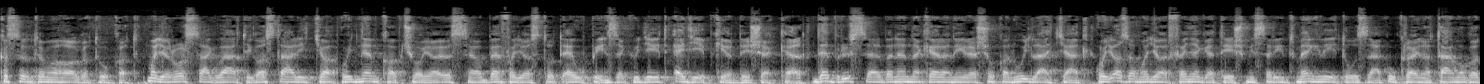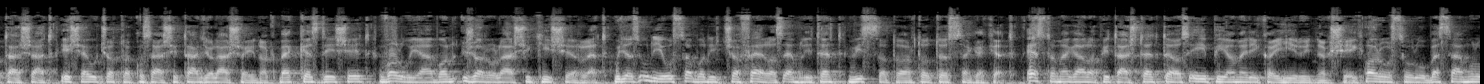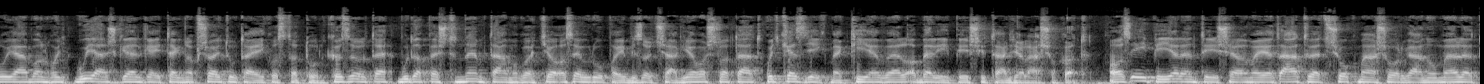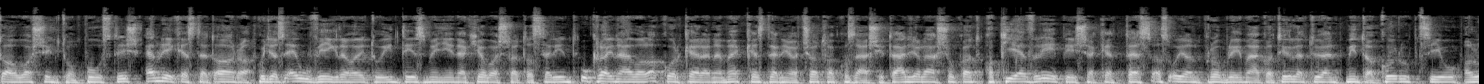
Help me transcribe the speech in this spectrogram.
Köszöntöm a hallgatókat. Magyarország váltig azt állítja, hogy nem kapcsolja össze a befagyasztott EU pénzek ügyét egyéb kérdésekkel. De Brüsszelben ennek ellenére sokan úgy látják, hogy az a magyar fenyegetés, miszerint megvétózzák Ukrajna támogatását és EU csatlakozási tárgyalásainak megkezdését, valójában zsarolási kísérlet, hogy az Unió szabadítsa fel az említett visszatartott összegeket. Ezt a megállapítást tette az AP amerikai hírügynökség. Arról szóló beszámolójában, hogy Gulyás Gergely tegnap sajtótájékoztatón közölte, Budapest nem támogatja az Európai Bizottság javaslatát, hogy kezdjék meg Kijevvel a belépési tárgyalásokat. Az AP jelentése, amelyet átvett sok más orgánum mellett a Washington Post is, emlékeztet arra, hogy az EU végrehajtó intézményének javaslata szerint Ukrajnával akkor kellene megkezdeni a csatlakozási tárgyalásokat, ha Kiev lépéseket tesz az olyan problémákat illetően, mint a korrupció, a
